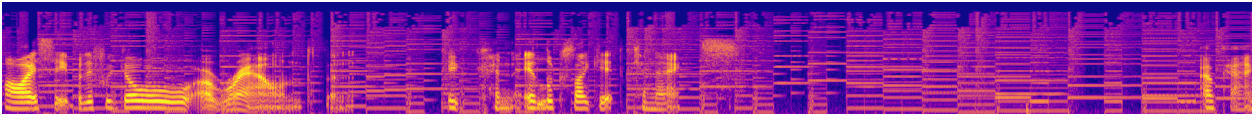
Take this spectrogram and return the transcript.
Oh, I see. But if we go around, then it can. It looks like it connects. Okay.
